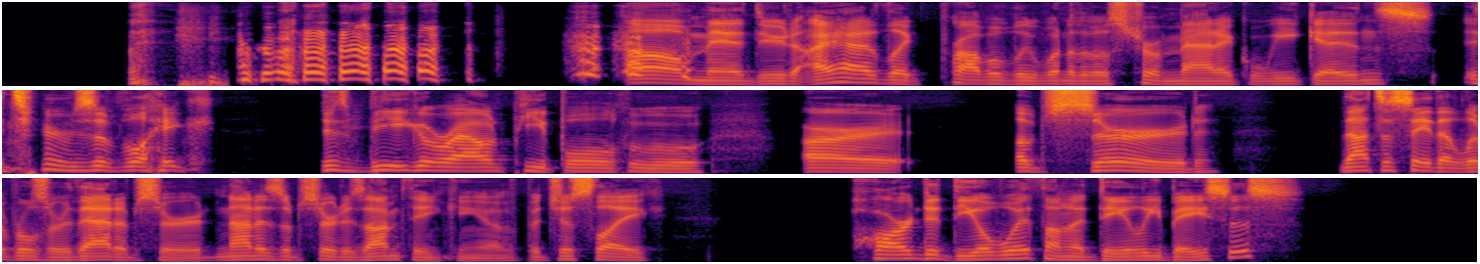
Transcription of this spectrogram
Oh man, dude, I had like probably one of the most traumatic weekends in terms of like just being around people who are absurd. Not to say that liberals are that absurd, not as absurd as I'm thinking of, but just like hard to deal with on a daily basis.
